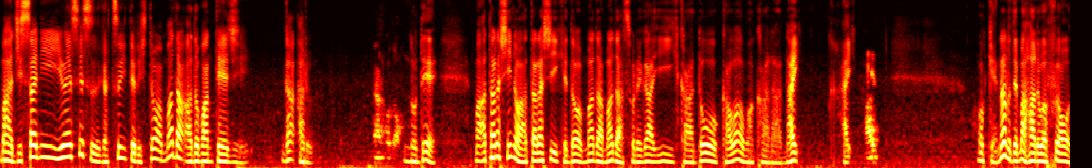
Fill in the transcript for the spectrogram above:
まあ実際に USS がついてる人はまだアドバンテージがある。ので、まあ、新しいのは新しいけど、まだまだそれがいいかどうかはわからない。はい。はい。OK。なので、まあ、ハードは4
